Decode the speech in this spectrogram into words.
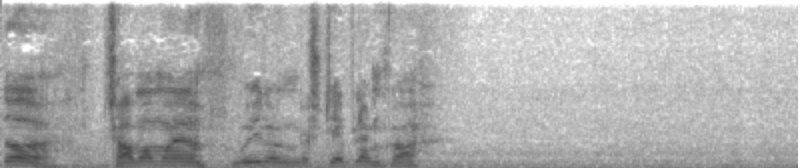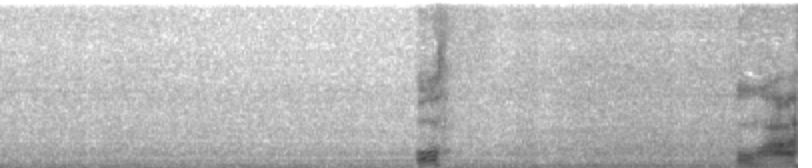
So, schauen wir mal, wo ich dann da stehen bleiben kann. Oh. Oha.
